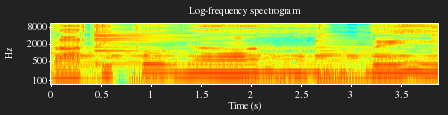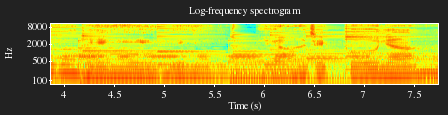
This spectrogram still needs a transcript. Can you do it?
പ്രാർത്ഥിപ്പു ഞാൻ. ദൈവമേ യാചിപ്പു ഞാൻ.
